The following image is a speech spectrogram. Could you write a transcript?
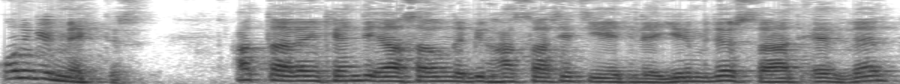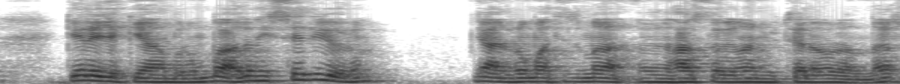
Onu bilmektir. Hatta ben kendi asabımda bir hassasiyet cihetiyle 24 saat evvel gelecek yağmurun bazen hissediyorum. Yani romatizma e, hastalığına müptela olanlar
